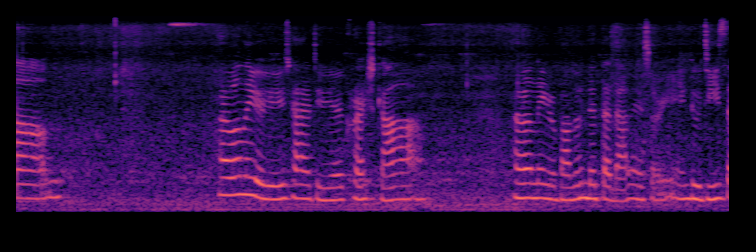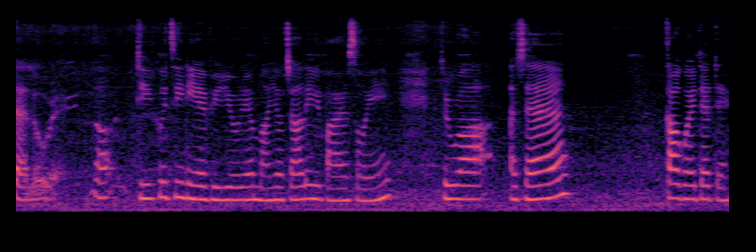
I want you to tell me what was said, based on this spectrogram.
um ဟာရော ထားတဲ့သူရဲ့ crush ကအဲ့ဒါလေးကိုဘာလို့နှစ်သက်တာလဲဆိုရင်လူကြီးဆန်လို့ရယ်နော်ဒီခုကြည့်နေတဲ့ video ထဲမှာယောက်ျားလေးပါတယ်ဆိုရင်သူကအရန်ကောက်ွယ်တတ်တယ်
